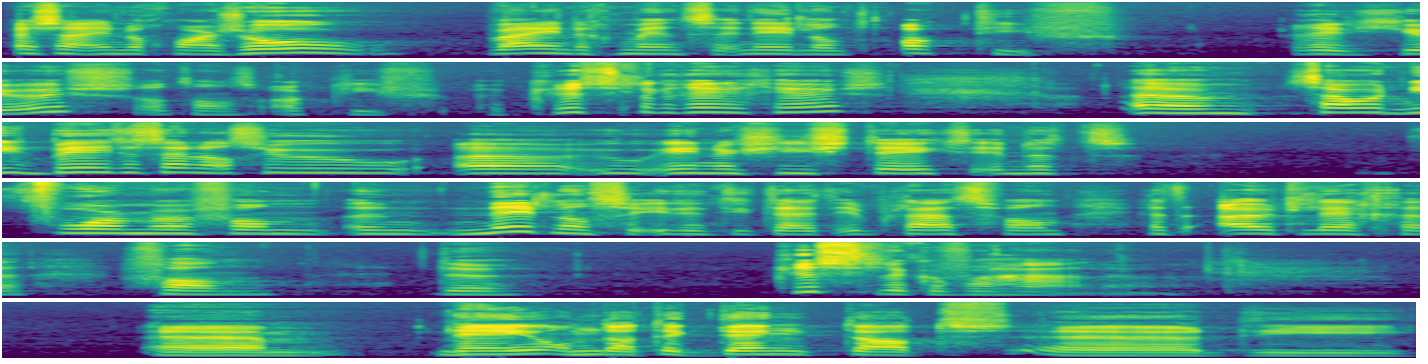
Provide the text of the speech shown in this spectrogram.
er zijn nog maar zo weinig mensen in Nederland actief religieus, althans actief eh, christelijk religieus. Ehm, zou het niet beter zijn als u eh, uw energie steekt in het vormen van een Nederlandse identiteit in plaats van het uitleggen van de christelijke verhalen? Ehm, nee, omdat ik denk dat eh, die,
